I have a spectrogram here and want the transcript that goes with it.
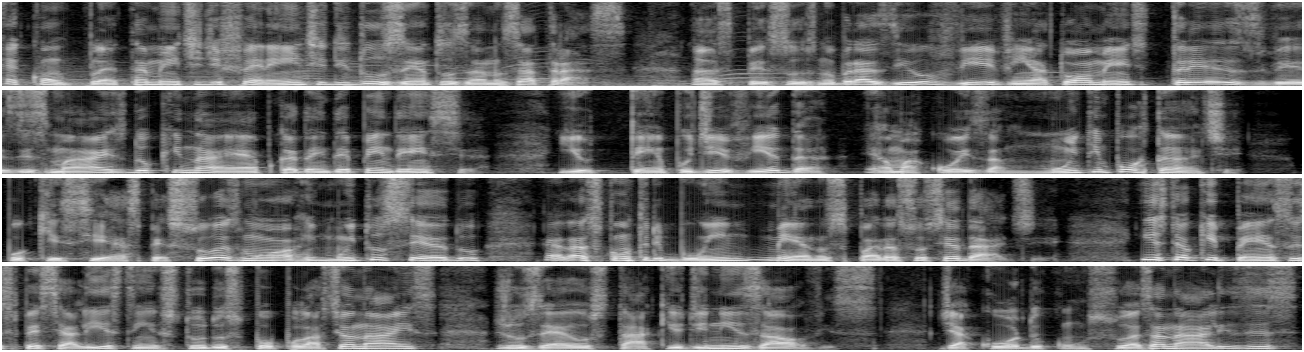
é completamente diferente de 200 anos atrás. As pessoas no Brasil vivem atualmente três vezes mais do que na época da independência. E o tempo de vida é uma coisa muito importante, porque se as pessoas morrem muito cedo, elas contribuem menos para a sociedade. Isto é o que pensa o especialista em estudos populacionais José Eustáquio Diniz Alves. De acordo com suas análises,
